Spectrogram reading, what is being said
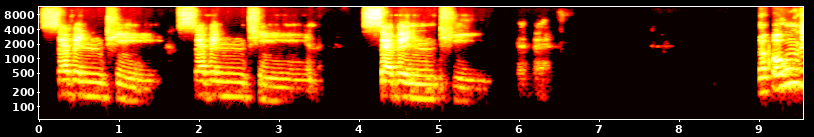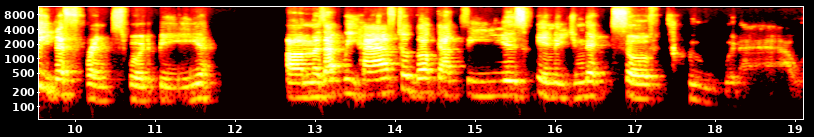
seventeen, seventeen, seventeen. The only difference would be. Um, that we have to look at these in units of two now.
